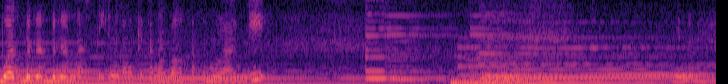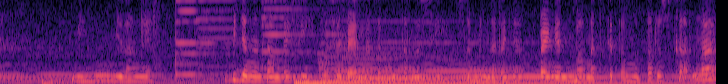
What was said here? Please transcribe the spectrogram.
buat bener-bener mastiin kalau kita nggak bakal ketemu lagi. Hmm, gimana ya? Bingung bilangnya. Tapi jangan sampai sih masih pengen ketemu terus sih sebenarnya. Pengen banget ketemu terus karena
